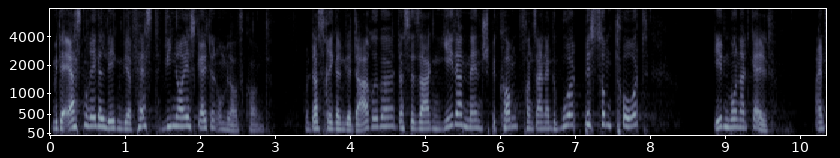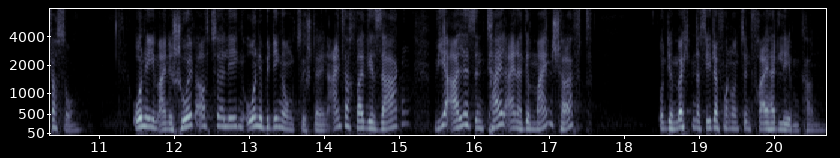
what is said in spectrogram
Mit der ersten Regel legen wir fest, wie neues Geld in Umlauf kommt. Und das regeln wir darüber, dass wir sagen, jeder Mensch bekommt von seiner Geburt bis zum Tod jeden Monat Geld. Einfach so ohne ihm eine Schuld aufzuerlegen, ohne Bedingungen zu stellen. Einfach weil wir sagen, wir alle sind Teil einer Gemeinschaft und wir möchten, dass jeder von uns in Freiheit leben kann.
